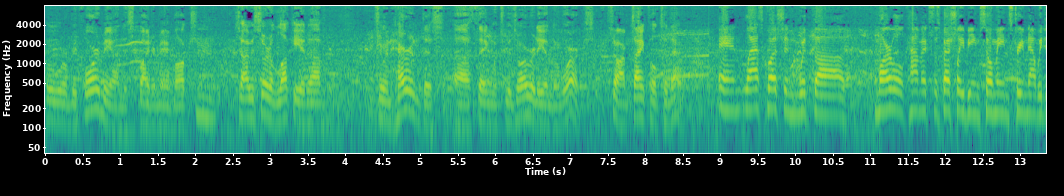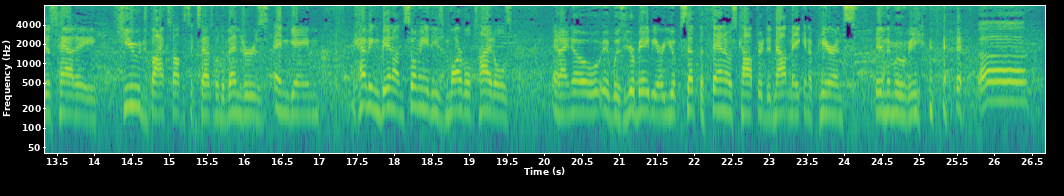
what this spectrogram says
who were before me on the Spider-Man books. So I was sort of lucky enough to inherit this uh, thing, which was already in the works. So I'm thankful to them. And last question with uh, Marvel Comics, especially being so mainstream now, we just had a huge box office success with Avengers Endgame. Having been on so many of these Marvel titles, and I know it was your baby, are you upset the Thanos copter did not make an appearance in the movie?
